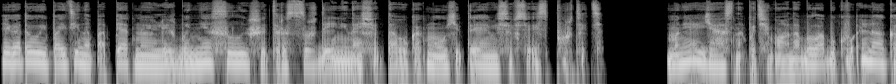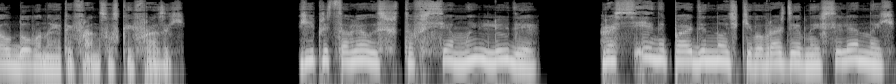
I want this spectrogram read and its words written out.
и готовый пойти на попятную, лишь бы не слышать рассуждений насчет того, как мы ухитряемся все испортить. Мне ясно, почему она была буквально околдована этой французской фразой. Ей представлялось, что все мы, люди, рассеяны поодиночке во враждебной вселенной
